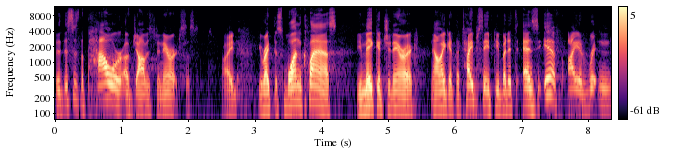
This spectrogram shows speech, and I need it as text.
This is the power of Java's generic systems, right? You write this one class, you make it generic, now I get the type safety, but it's as if I had written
